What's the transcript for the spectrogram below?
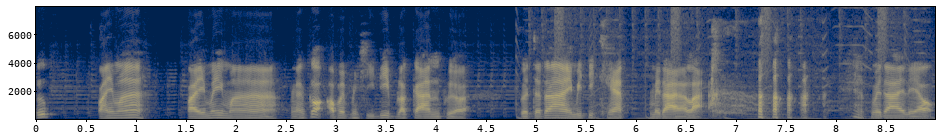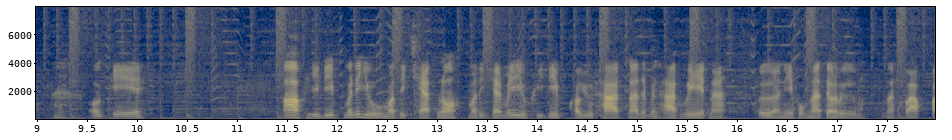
ปึ๊บไปมาไปไม่มา งั้นก็เอาไปเป็นสีดิบละกันเผื่อเผื่อจะได้มิติแคทไม่ได้แล้วล่ะ ไม่ได้แล้ว โอเคอ่าผีดิบไม่ได้อยู่มัลติแคทเนาะมัลติแคทไม่ได้อยู่ผีดิบเขาอยู่ธาตุน่าจะเป็นธาตุเวทนะเอออันนี้ผมน่าจะลืมนะครับไป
